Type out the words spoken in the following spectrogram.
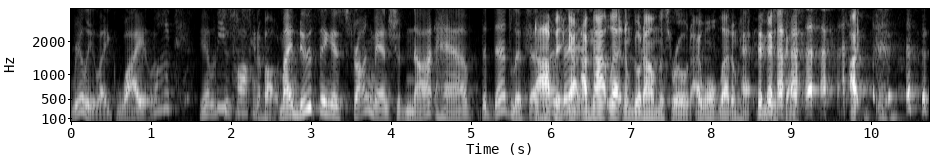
really, like why? What? Yeah, What let's are you just talking about? My new thing is strongman should not have the deadlift. Stop it. event. I'm not letting them go down this road. I won't let them ha- do this, guys. I,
